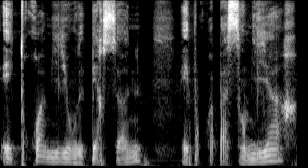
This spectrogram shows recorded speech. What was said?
et 3 millions de personnes, et pourquoi pas 100 milliards,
